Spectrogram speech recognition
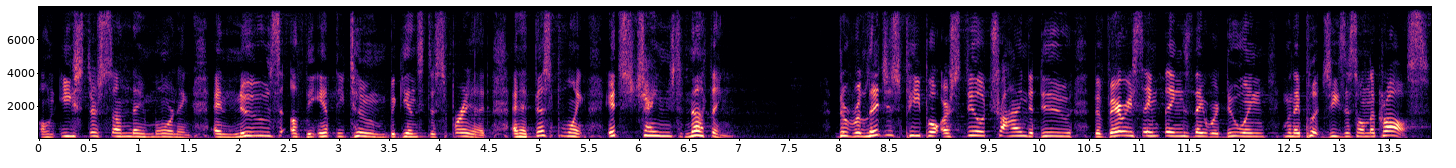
on Easter Sunday morning, and news of the empty tomb begins to spread. And at this point, it's changed nothing. The religious people are still trying to do the very same things they were doing when they put Jesus on the cross.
